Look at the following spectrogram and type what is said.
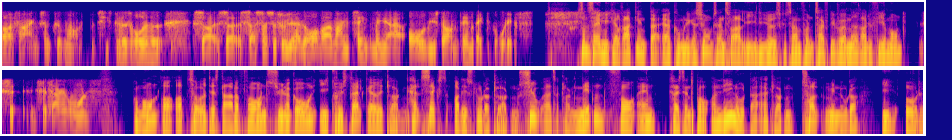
og erfaring, som Københavns politi stiller til rådighed. Så, så, så, så selvfølgelig har vi overvejet mange ting, men jeg er overbevist om, at det er en rigtig god idé. Sådan sagde Michael Raklin, der er kommunikationsansvarlig i det jødiske samfund. Tak fordi du var med Radio 4 morgen. Selv tak og godmorgen. Godmorgen, og optoget det starter foran synagogen i Krystalgade klokken halv seks, og det slutter klokken 7, altså klokken 19 foran Christiansborg. Og lige nu, der er klokken 12 minutter i 8.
